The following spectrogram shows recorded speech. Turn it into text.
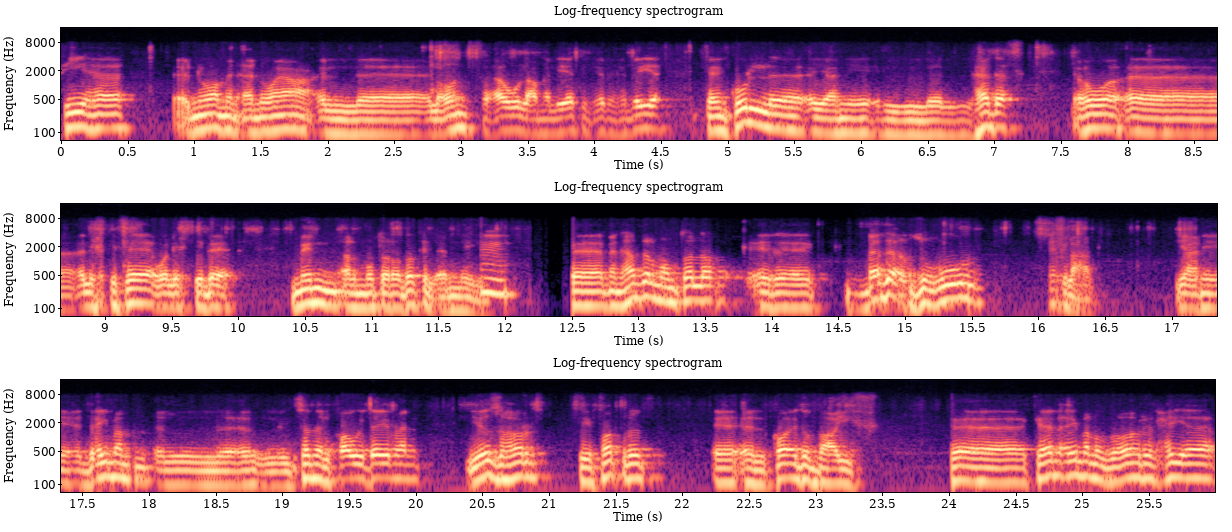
فيها نوع من أنواع العنف أو العمليات الإرهابية. كان كل يعني الهدف هو آه، الاختفاء والاختباء من المطاردات الأمنية. فمن هذا المنطلق آه، بدأ ظهور سيف العدل. يعني دايما الإنسان القوي دايما يظهر في فترة آه، القائد الضعيف. فكان أيمن الظواهر الحقيقة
